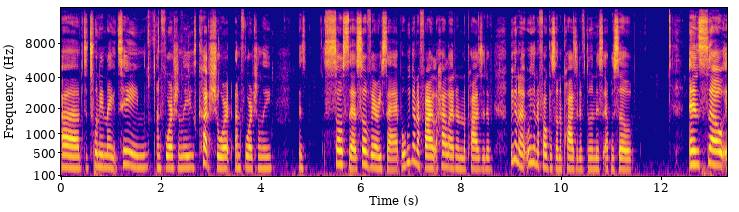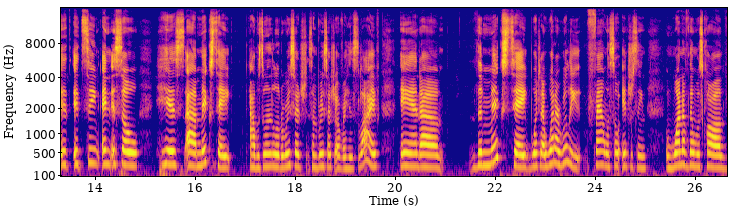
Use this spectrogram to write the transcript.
uh, to 2019. Unfortunately, it's cut short. Unfortunately, it's so sad, so very sad. But we're gonna fi- highlight on the positive. We're gonna we're gonna focus on the positive during this episode and so it it seemed and so his uh, mixtape i was doing a little research some research over his life and um, the mixtape which I, what i really found was so interesting one of them was called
